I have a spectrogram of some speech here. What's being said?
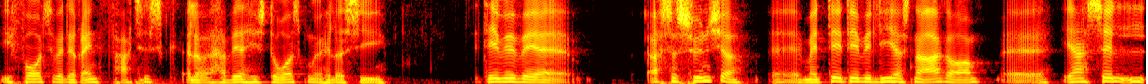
i forhold til, hvad det rent faktisk, eller har været historisk, må jeg hellere sige. Det vil være, og så synes jeg, øh, men det er det, vi lige har snakket om, øh, jeg har selv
